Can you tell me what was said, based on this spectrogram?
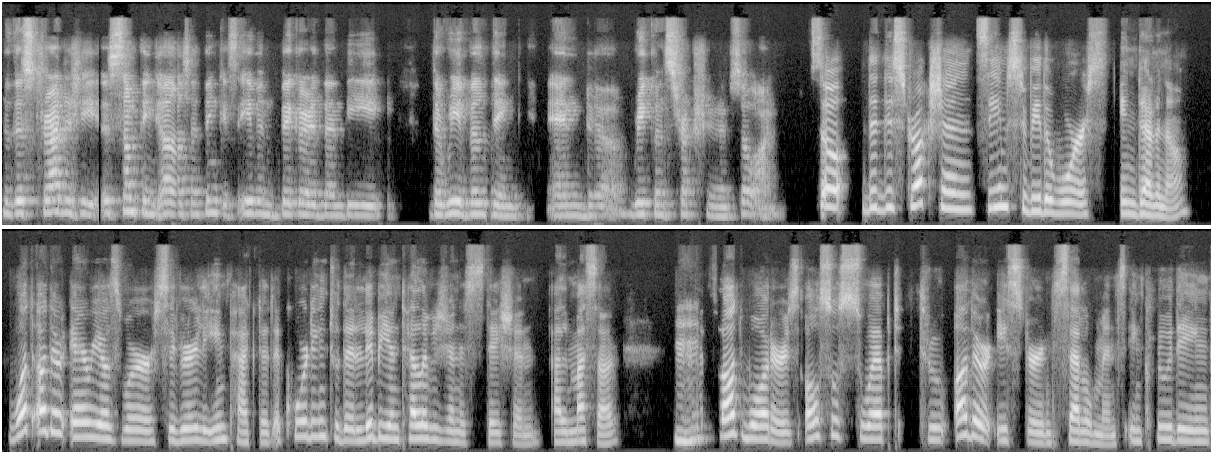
the strategy is something else. I think it's even bigger than the the rebuilding and uh, reconstruction and so on. So the destruction seems to be the worst in Derna. What other areas were severely impacted? According to the Libyan television station Al Masar, mm-hmm. the flood waters also swept through other eastern settlements, including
